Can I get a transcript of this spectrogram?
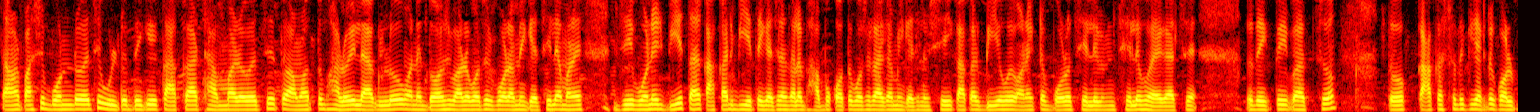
তো আমার পাশে বোন রয়েছে, উল্টো দিকে কাকা, ঠাম্মা রয়েছে। তো আমার তো ভালোই লাগল। মানে দশ বারো বছর পর আমি গেছিলাম। মানে যে বোনের বিয়ে, তার কাকার বিয়েতে গেছিলাম। তাহলে ভাবো কত বছর আগে আমি গেছিলাম। সেই কাকার বিয়ে হয়ে অনেকটা বড় ছেলে ছেলে হয়ে গেছে। তো দেখতেই পাচ্ছ। তো কাকার সাথে কি একটা গল্প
